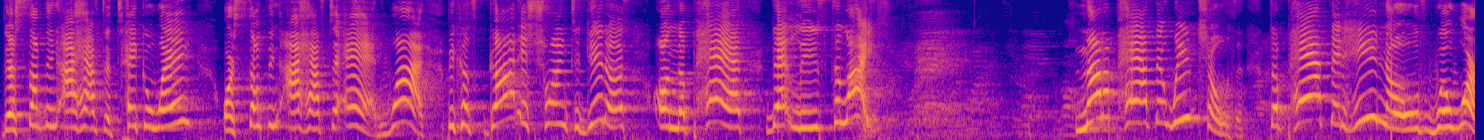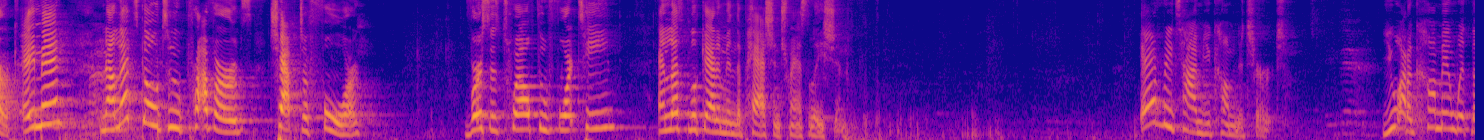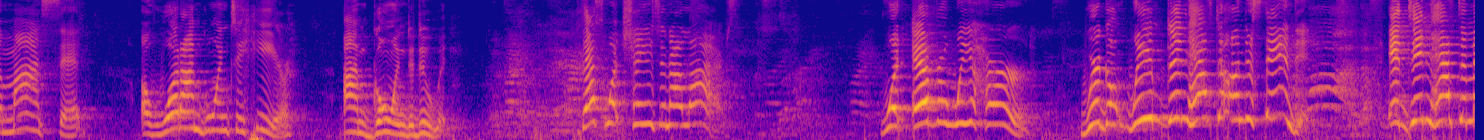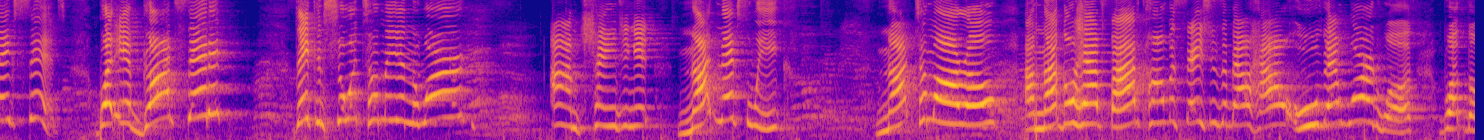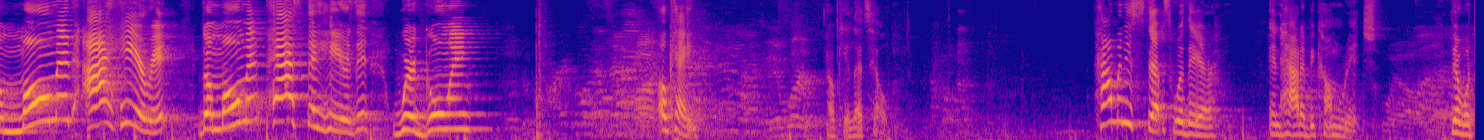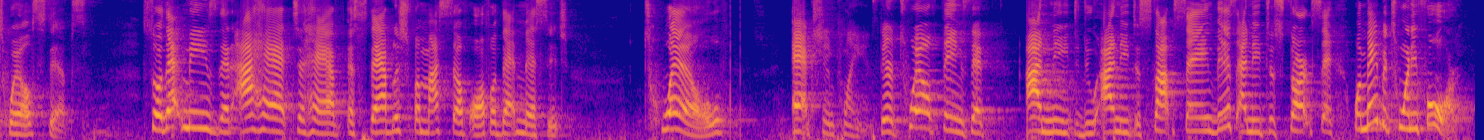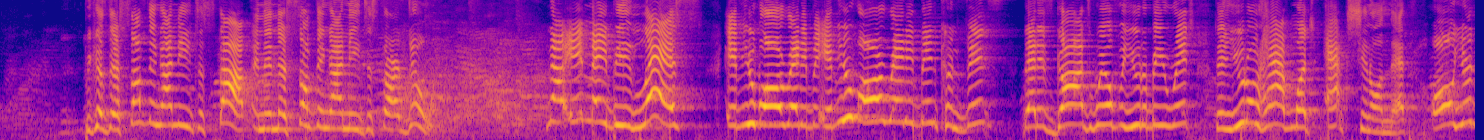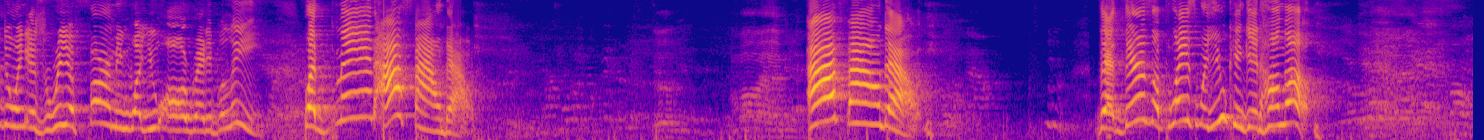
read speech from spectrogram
There's something I have to take away or something I have to add. Why? Because God is trying to get us on the path that leads to life. Not a path that we've chosen, the path that He knows will work. Amen? Now let's go to Proverbs chapter 4, verses 12 through 14, and let's look at them in the Passion Translation. Every time you come to church, you ought to come in with the mindset of what I'm going to hear, I'm going to do it. That's what changed in our lives. Whatever we heard, we're going we didn't have to understand it. It didn't have to make sense. But if God said it, they can show it to me in the word. I'm changing it not next week, not tomorrow. I'm not going to have five conversations about how ooh that word was, but the moment I hear it, the moment pastor hears it, we're going. Okay. Okay, let's help. How many steps were there in how to become rich? There were 12 steps. So that means that I had to have established for myself off of that message 12 action plans. There are 12 things that I need to do. I need to stop saying this. I need to start saying, well, maybe 24. Because there's something I need to stop, and then there's something I need to start doing. Now, it may be less if you've already been, if you've already been convinced that it's God's will for you to be rich, then you don't have much action on that. All you're doing is reaffirming what you already believe. But man, I found out. I found out that there's a place where you can get hung up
